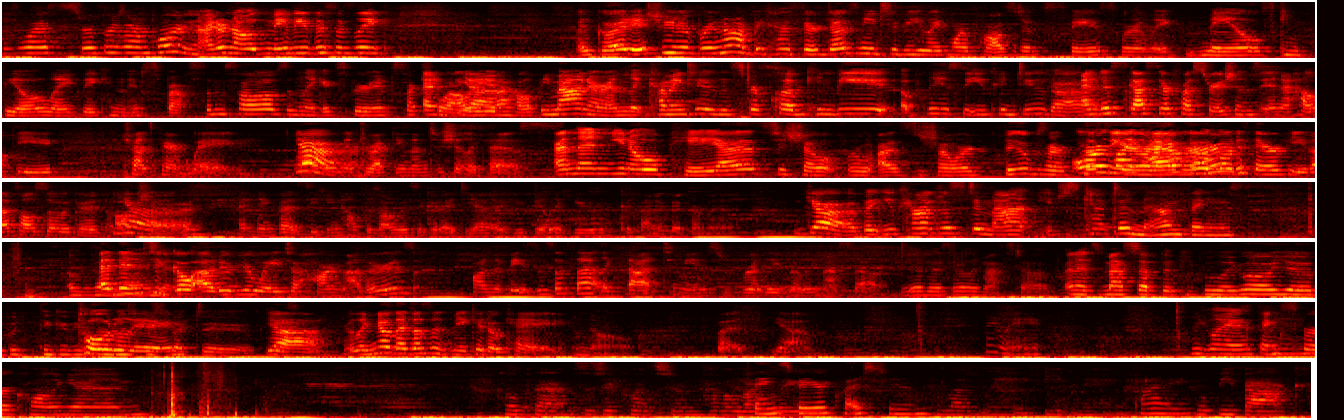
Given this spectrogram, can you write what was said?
this is why strippers are important. I don't know. Maybe this is like a good issue to bring up because there does need to be like more positive space where like males can feel like they can express themselves and like experience sexuality in yeah. a healthy manner and like coming to the strip club can be a place that you can do that and discuss their frustrations in a healthy, transparent way. Yeah. Rather than directing them to shit like this. and then you know pay us to show for us to show our boobs or Or pussy like or I don't whatever. know, go to therapy. That's also a good option. yeah. I think that seeking help is always a good idea if you feel like you could benefit from it. Yeah, but you can't just demand. You just can't demand things. Of And then to go out of your way to harm others on the basis of that, like that to me is really, really messed up. Yeah, it is really messed up, and it's messed up that people are like, oh yeah, but think of it from Totally. this perspective. 'Cause- Yeah. You're like, no, that doesn't make it okay. No. But yeah. Anyway. Anyway, thanks for calling in. Hope that answers your question. Have a lovely, Thanks for your question. lovely evening. Bye. We'll be back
